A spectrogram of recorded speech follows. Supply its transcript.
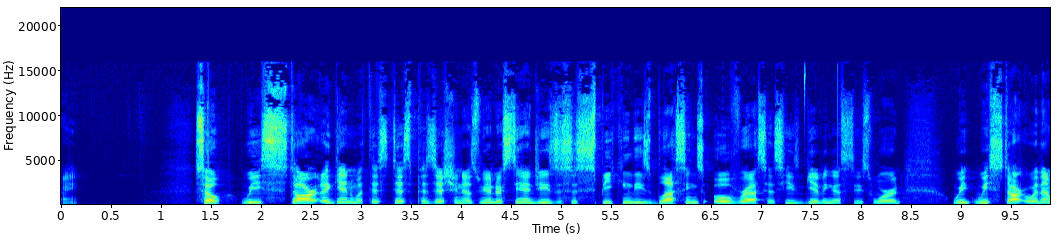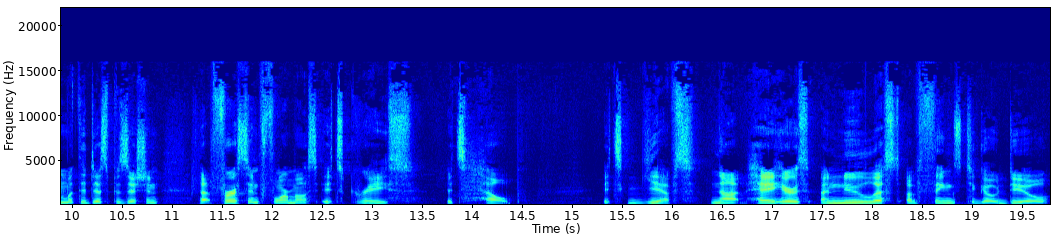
Right? So we start again with this disposition as we understand Jesus is speaking these blessings over us as he's giving us this word we, we start with them with the disposition that first and foremost, it's grace, it's help, it's gifts, not, hey, here's a new list of things to go do,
